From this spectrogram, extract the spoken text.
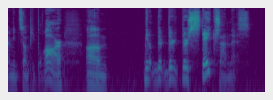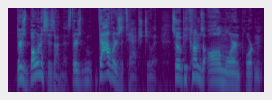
I mean some people are. Um, you know, there, there there's stakes on this. There's bonuses on this. There's dollars attached to it. So it becomes all more important.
